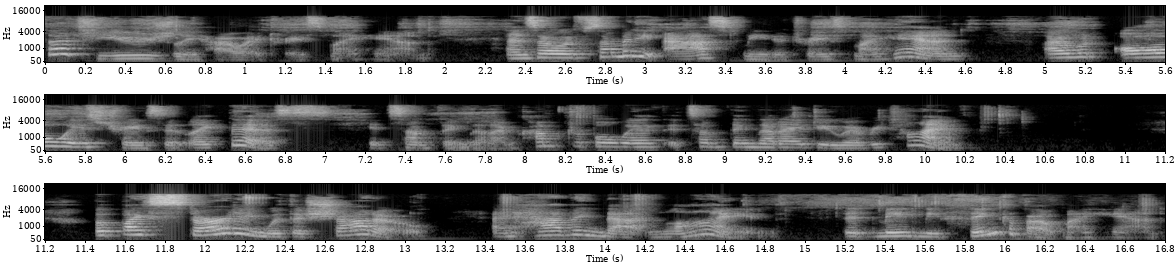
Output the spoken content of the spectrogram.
That's usually how I trace my hand. And so if somebody asked me to trace my hand, I would always trace it like this. It's something that I'm comfortable with. It's something that I do every time. But by starting with a shadow and having that line, that made me think about my hand.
